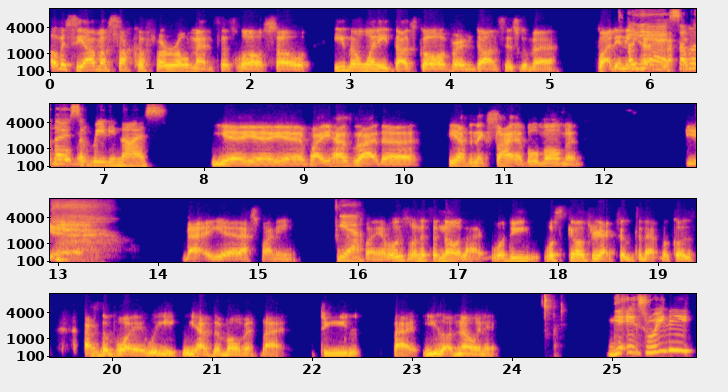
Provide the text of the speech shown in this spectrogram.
Obviously, I'm a sucker for romance as well. So even when he does go over and dances with her, but then he oh, has yeah. like Some of those are really nice. Yeah, yeah, yeah. But he has like the he has an excitable moment. Yeah. that yeah, that's funny. Yeah. Funny. I've always wanted to know, like, what do you what's girls' reaction to that? Because as the boy, we we have the moment. Like, do you like you lot knowing it? Yeah, it's really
